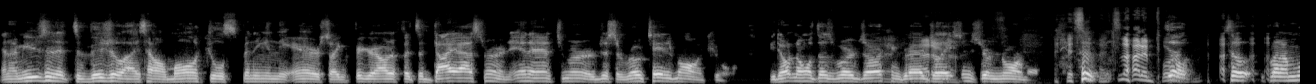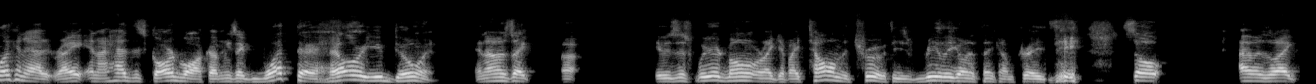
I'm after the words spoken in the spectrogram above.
and I'm using it to visualize how a molecule is spinning in the air so I can figure out if it's a diastereomer, an enantiomer, or just a rotated molecule. If you don't know what those words are, congratulations, you're normal. It's, it's not important. so, so, but I'm looking at it, right? And I had this guard walk up and he's like, What the hell are you doing? And I was like, uh, It was this weird moment where, like, if I tell him the truth, he's really going to think I'm crazy. so I was like,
